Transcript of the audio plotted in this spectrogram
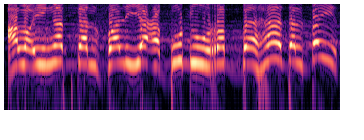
Allah ingatkan falyabudu rabb hadzal bait.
